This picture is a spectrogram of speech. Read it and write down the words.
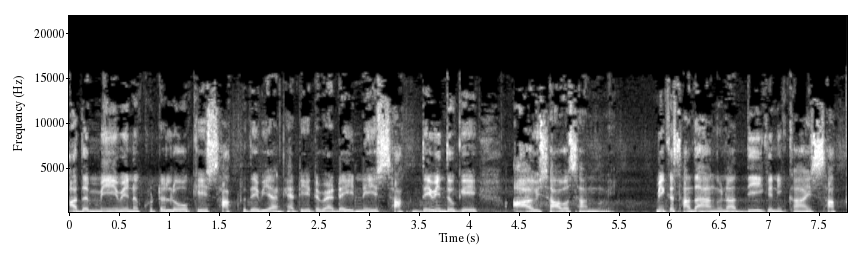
අද මේ වෙනකොට ලෝකයේ සක්‍ර දෙවියන් හැටියට වැඩයින්නේ සක් දෙවිඳුගේ ආවිස අවසන් වනේ. මේක සඳහන් වුණත් දීග නිකායි සක්ක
